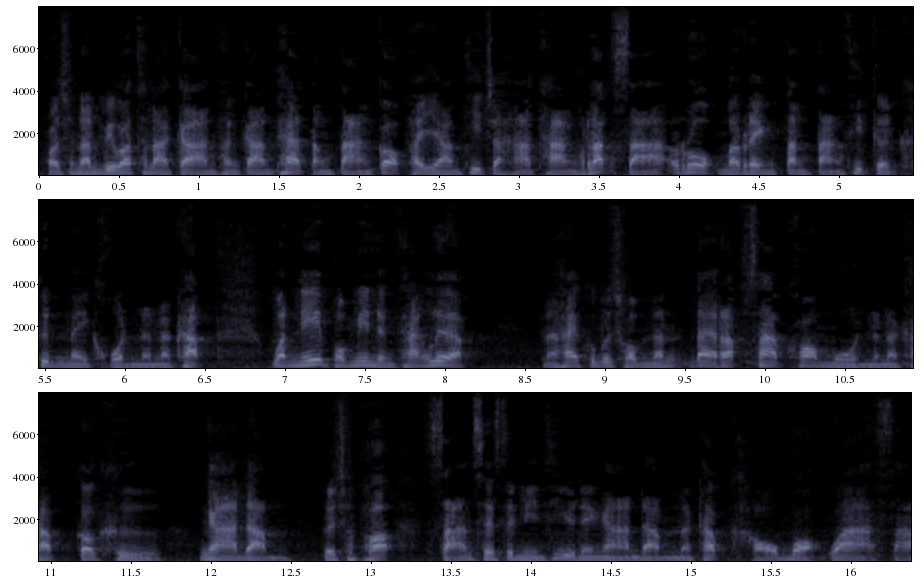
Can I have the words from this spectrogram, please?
เพราะฉะนั้นวิวัฒนาการทางการแพทย์ต่างๆ ก็พยายามที่จะหาทางรักษาโรคมะเร็งต่างๆ ที่เกิดขึ้นในคนนะครับ วันนี้ผมมีหนึ่งทางเลือก นะให้คุณผู้ชมนั้นได้รับทราบข้อมูลนะครับ ก็คืองาดำโดยเฉพาะสารเซซามีนที่อยู่ในงาดำนะครับ เขาบอกว่าสา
